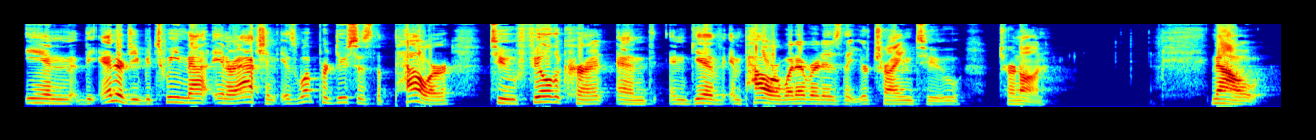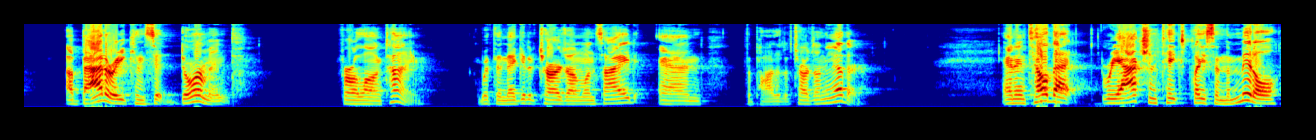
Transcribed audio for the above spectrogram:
in the energy between that interaction is what produces the power to fill the current and, and give, empower whatever it is that you're trying to turn on. Now, a battery can sit dormant for a long time with the negative charge on one side and the positive charge on the other. And until that reaction takes place in the middle,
